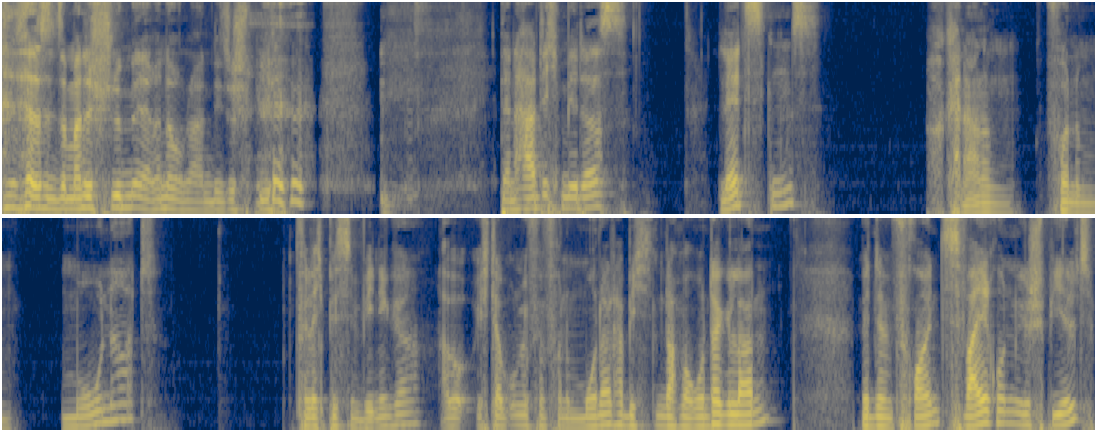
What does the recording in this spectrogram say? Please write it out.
das sind so meine schlimme Erinnerungen an dieses Spiel. Dann hatte ich mir das letztens, oh, keine Ahnung, vor einem Monat, vielleicht ein bisschen weniger, aber ich glaube ungefähr vor einem Monat habe ich nochmal runtergeladen, mit einem Freund zwei Runden gespielt.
